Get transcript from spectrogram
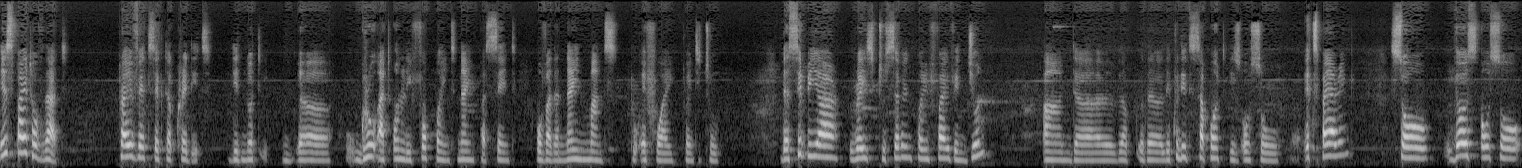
In spite of that, private sector credit did not uh, grew at only 4.9% over the nine months to FY22. The CBR raised to 7.5 in June, and uh, the, the liquidity support is also expiring. So those also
